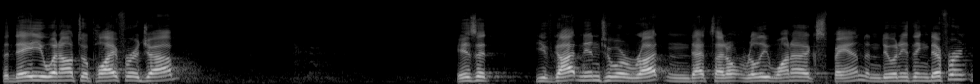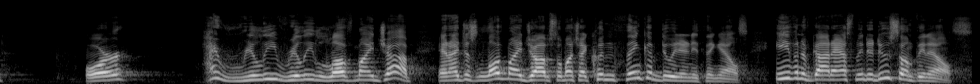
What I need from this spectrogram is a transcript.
the day you went out to apply for a job? Is it you've gotten into a rut and that's I don't really want to expand and do anything different? Or I really, really love my job. And I just love my job so much I couldn't think of doing anything else, even if God asked me to do something else.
